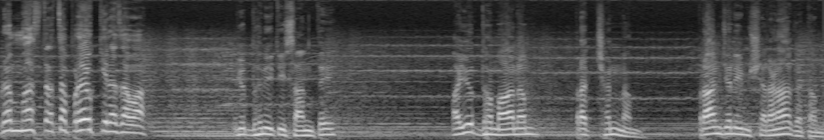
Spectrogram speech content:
ब्रह्मास्त्राचा प्रयोग केला जावा. युद्धनीती सांगते अयुद्धमानम प्रच्छन्नम. प्रांजलीम शरणागतम।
